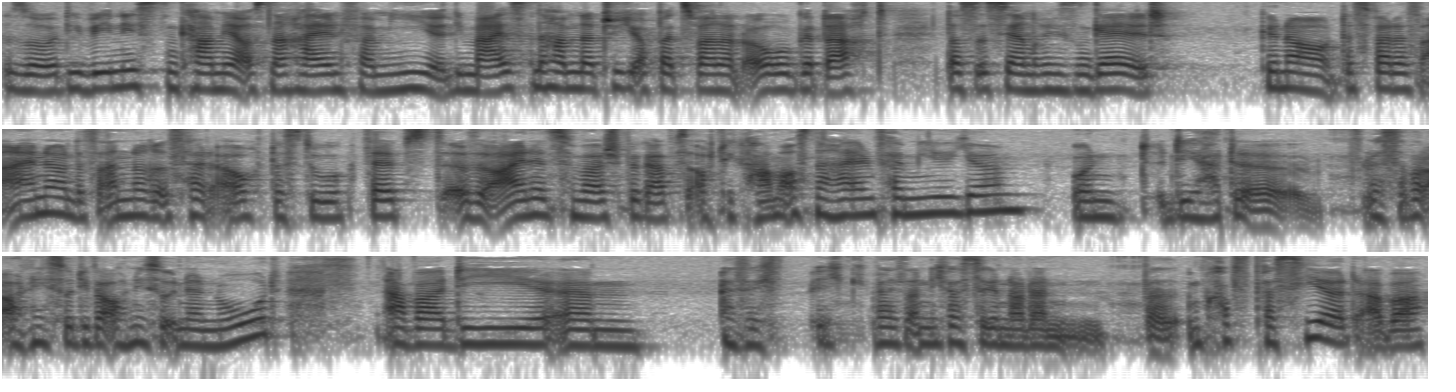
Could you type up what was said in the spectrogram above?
So, die wenigsten kamen ja aus einer heilen Familie. Die meisten haben natürlich auch bei 200 Euro gedacht, das ist ja ein Riesengeld. Genau, das war das eine. Und das andere ist halt auch, dass du selbst, also eine zum Beispiel gab es auch, die kam aus einer heilen Familie und die hatte, das war auch nicht so, die war auch nicht so in der Not, aber die, ähm, also ich, ich weiß auch nicht, was da genau dann im Kopf passiert, aber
